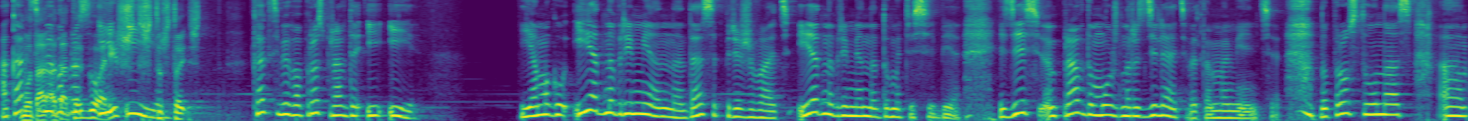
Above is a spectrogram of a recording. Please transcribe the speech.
А как вот, тебе а, вопрос а ты говоришь, и, что, что, что... Как тебе вопрос, правда, и и? Я могу и одновременно да, сопереживать, и одновременно думать о себе. И здесь, э, правда, можно разделять в этом моменте. Но просто у нас э,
